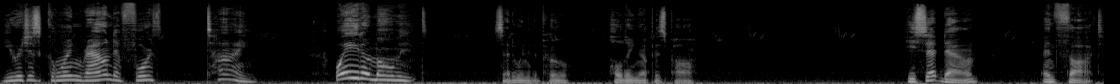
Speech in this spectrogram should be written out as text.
you were just going round a fourth time. Wait a moment, said Winnie the Pooh, holding up his paw. He sat down and thought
